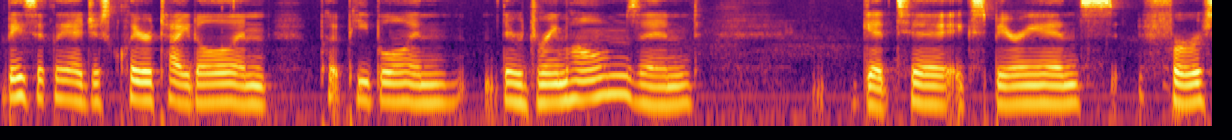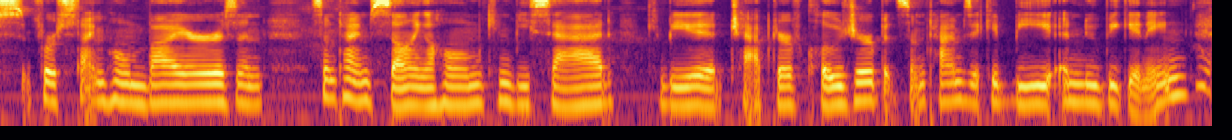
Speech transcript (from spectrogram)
basically I just clear title and put people in their dream homes and get to experience first first time home buyers and sometimes selling a home can be sad can be a chapter of closure but sometimes it could be a new beginning yeah.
